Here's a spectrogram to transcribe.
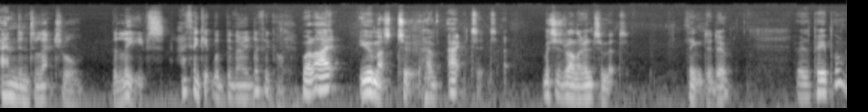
and intellectual beliefs, I think it would be very difficult. Well, I, you must too, have acted, which is a rather intimate thing to do, with people.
